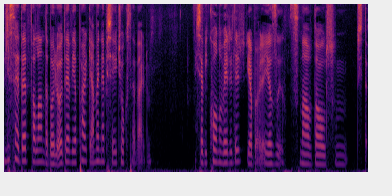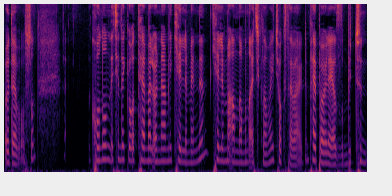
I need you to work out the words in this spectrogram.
lisede falan da böyle ödev yaparken ben hep şeyi çok severdim. İşte bir konu verilir ya böyle yazı, sınavda olsun, işte ödev olsun konunun içindeki o temel önemli kelimenin kelime anlamını açıklamayı çok severdim. Hep öyle yazdım. Bütün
